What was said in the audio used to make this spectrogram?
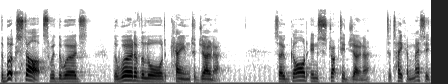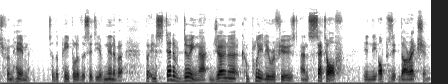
The book starts with the words, The word of the Lord came to Jonah. So God instructed Jonah to take a message from him to the people of the city of Nineveh. But instead of doing that, Jonah completely refused and set off in the opposite direction.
